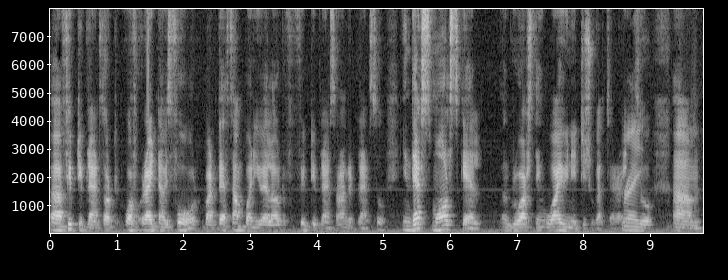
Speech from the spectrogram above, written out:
uh, 50 plants, or, or, right now is four, but at some point you allowed 50 plants or 100 plants. So in that small scale, uh, growers think why we need tissue culture, right? right. So um,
